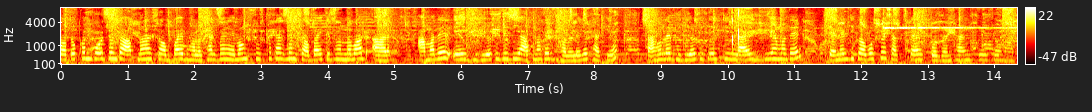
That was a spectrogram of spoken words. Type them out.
ততক্ষণ পর্যন্ত আপনারা সবাই ভালো থাকবেন এবং সুস্থ থাকবেন। সবাইকে ধন্যবাদ। আর আমাদের এই ভিডিওটি যদি আপনাদের ভালো লেগে থাকে, তাহলে ভিডিওটিতে একটি লাইক দিয়ে আমাদের চ্যানেলটিকে অবশ্যই সাবস্ক্রাইব করবেন। Thank you so much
